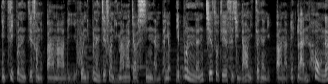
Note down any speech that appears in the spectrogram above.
你自己不能接受你爸妈离婚，你不能接受你妈妈交新男朋友，你不能接受这些事情，然后你站在你爸那边，然后呢？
